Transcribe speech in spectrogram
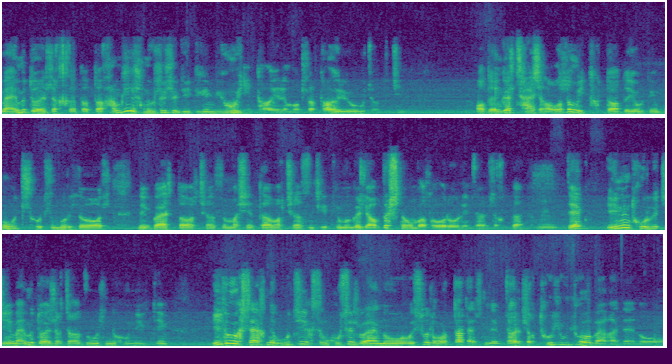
юм амьд байлгахад одоо хамгийн их нөлөөлөд идэг юм юу юм? Та хоёрын бодлоор та хоёр юу гэж бодож байна одоо ингээл цаашаа улам идэвхтэй одоо юу гэдэг бүгд л хөдөлмөрлөөл нэг байртаа болчихсон машинтаа болчихсон ч гэдэг юм ингээл явдаг шүү дээ хүн бол өөр өөрийн зорилготой тэг энэнд хүргэж ийм амьд байлгаж байгаа зүйл нь хүнийг тийм илүү их сайхныг үзье гэсэн хүсэл байна уу? Эсвэл урдаа тавьсан нэг зориг төлөвлөгөө байгаад байна уу?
